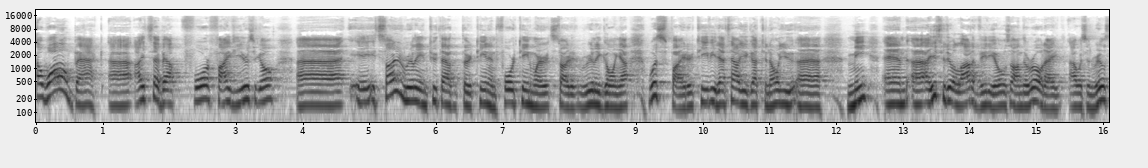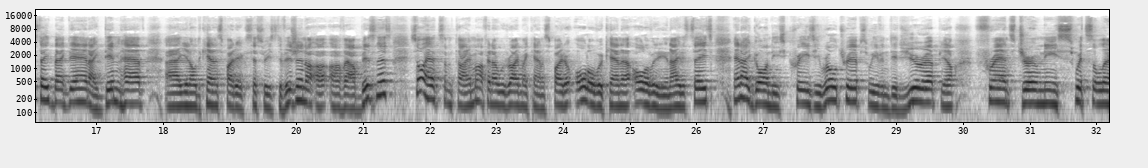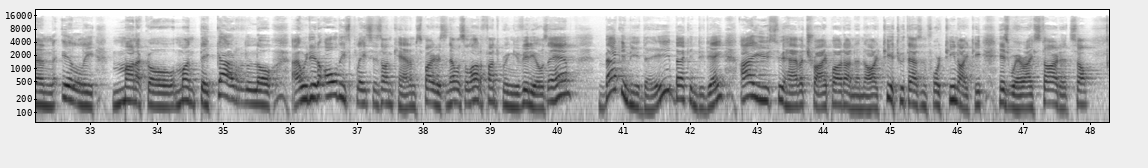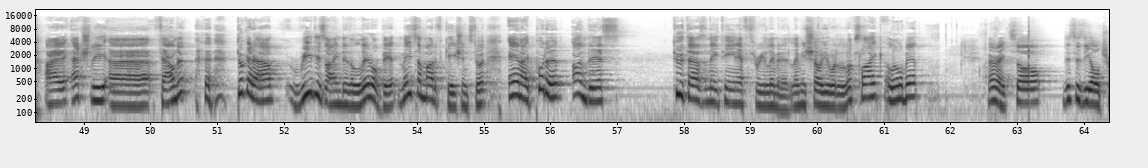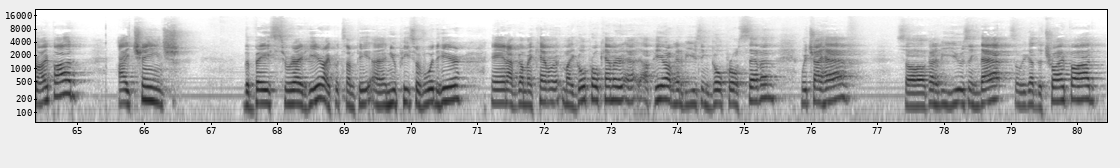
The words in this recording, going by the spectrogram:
a while back, uh, I'd say about four or five years ago, uh, it started really in 2013 and 14 where it started really going up was Spyder TV. That's how you got to know you, uh, me. And uh, I used to do a lot of videos on the road. I, I was in real estate back then. I didn't have, uh, you know, the Can-Am Accessories division of, of, our business. So I had some time off and I would ride my Can-Am all over Canada, all over the United States. And I'd go on these crazy road trips. We even did Europe, you know, France, Germany, Switzerland, Italy, Monaco, Monte Carlo. Uh, we did all these places on Can-Am Spyders, and that was a lot of fun to bring you videos. And back in the day, back in the day, I used to have a tripod on an RT, a 2014 RT is where I started. So I actually uh, found it, took it out, redesigned it a little bit, made some modifications to it, and I put it on this 2018 F3 Limited. Let me show you what it looks like a little bit. All right, so this is the old tripod. I changed the base right here. I put some a new piece of wood here, and I've got my camera, my GoPro camera uh, up here. I'm going to be using GoPro 7, which I have. So I'm going to be using that. So we got the tripod.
